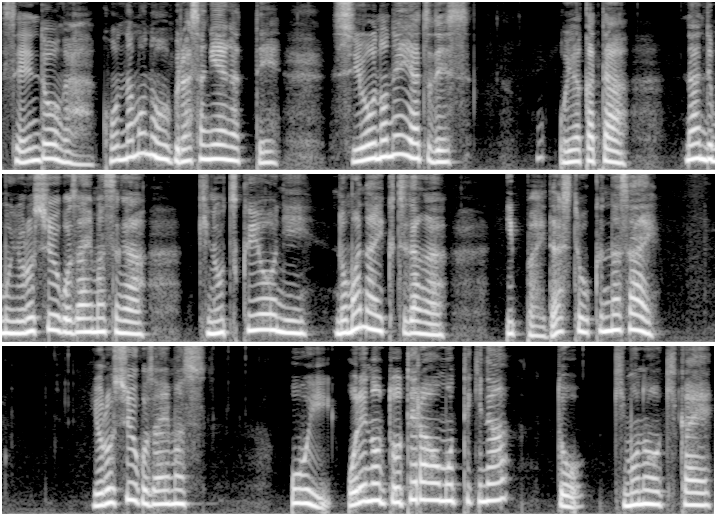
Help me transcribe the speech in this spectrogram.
船頭がこんなものをぶら下げやがって、しようのねえやつです。親方、何でもよろしゅうございますが、気のつくように飲まない口だが、一杯出しておくんなさい。よろしゅうございます。おい、俺のどてらを持ってきな。と着物を着替え、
